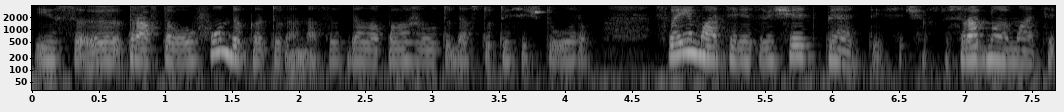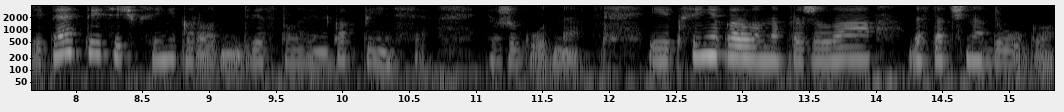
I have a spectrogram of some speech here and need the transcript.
из э, трастового фонда, который она создала, положила туда 100 тысяч долларов. Своей матери завещает 5 тысяч. То есть родной матери 5 тысяч, Ксении Карловне 2,5, как пенсия ежегодная. И Ксения Карловна прожила достаточно долго.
